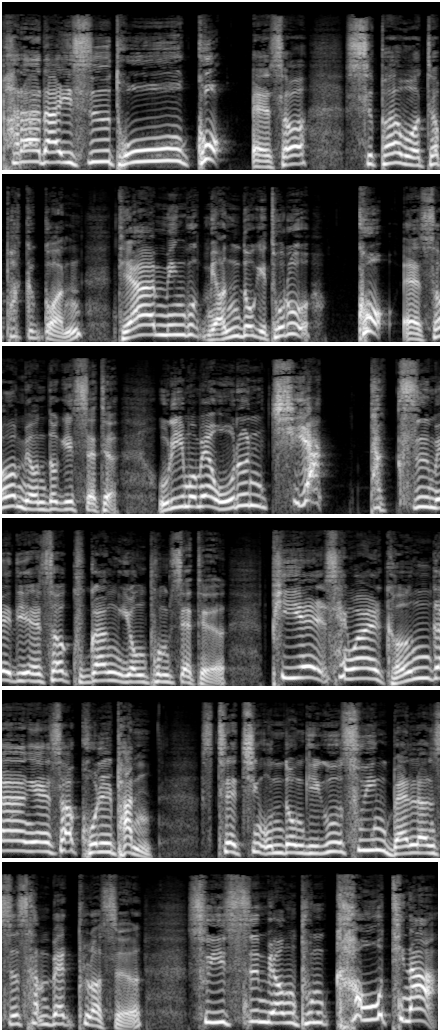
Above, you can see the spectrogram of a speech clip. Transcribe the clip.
파라다이스 도고에서 스파 워터 파크권, 대한민국 면도기 도루코에서 면도기 세트, 우리 몸의 오른 치약 닥스메디에서 구강용품 세트, PL 생활 건강에서 골반, 스트레칭 운동기구 스윙 밸런스 300 플러스, 스위스 명품 카오티나에서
